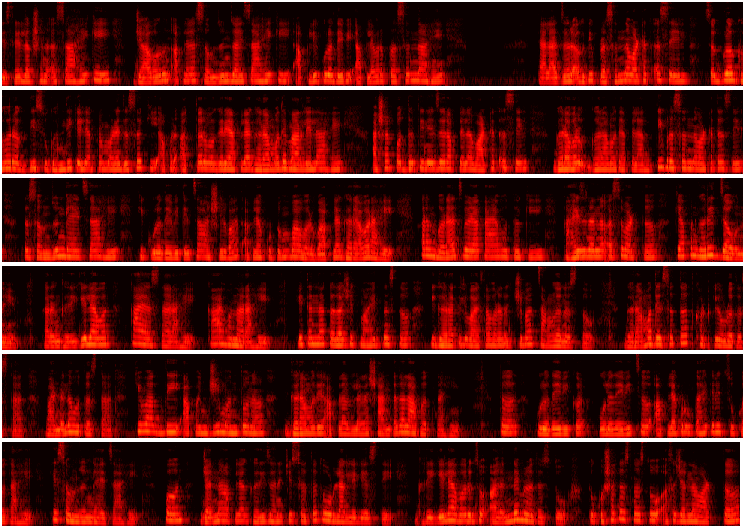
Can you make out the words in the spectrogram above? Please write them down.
तिसरे लक्षण असं आहे की ज्यावरून आपल्याला समजून जायचं आहे की आपली कुलदेवी आपल्यावर प्रसन्न आहे. त्याला जर अगदी प्रसन्न वाटत असेल सगळं घर अगदी सुगंधी केल्याप्रमाणे जसं की आपण अत्तर वगैरे आपल्या घरामध्ये मारलेलं आहे अशा पद्धतीने जर आपल्याला वाटत असेल घरावर घरामध्ये आपल्याला अगदी प्रसन्न वाटत असेल तर समजून घ्यायचं आहे की कुलदेवतेचा आशीर्वाद आपल्या कुटुंबावर व आपल्या घरावर आहे. कारण बऱ्याच वेळा काय होतं की काही जणांना असं वाटतं की आपण घरीच जाऊ नये. कारण घरी गेल्यावर काय असणार आहे? काय होणार आहे? हे त्यांना कदाचित माहीत नसतं की घरातील वातावरण अजिबात चांगलं नसतं. घरामध्ये सतत खटके उडत असतात भांडणं होत असतात किंवा अगदी आपण जी म्हणतो ना घरामध्ये आपल्याला शांतता लाभत नाही. तर कुलदेवीक कुलदेवीचं आपल्याकडून काहीतरी चुकत आहे हे समजून घ्यायचं आहे. पण ज्यांना आपल्या घरी जाण्याची सतत ओढ लागलेली असते घरी गेल्यावर जो आनंद मिळत असतो तो कशातच नसतो असं ज्यांना वाटतं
